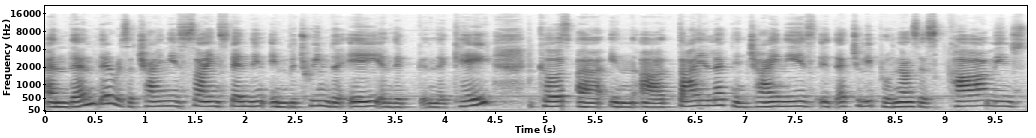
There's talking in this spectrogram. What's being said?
And then there is a Chinese sign standing in between the A and the, and the K because uh, in uh, dialect in Chinese it actually pronounces ka means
